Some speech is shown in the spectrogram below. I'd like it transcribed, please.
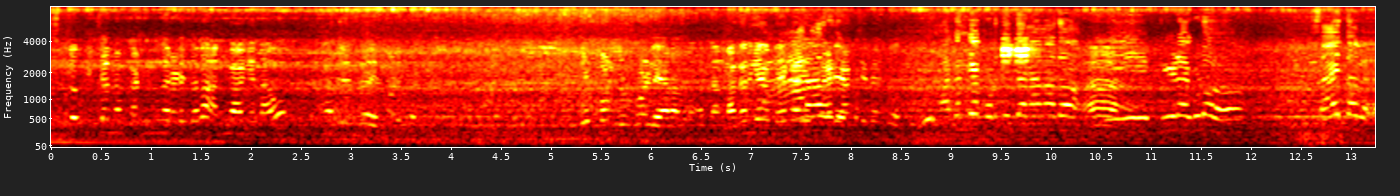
ಇಷ್ಟು ಪಿಕ್ಚರ್ ನಮ್ಮ ಕಣ್ಣಿಂದ ನಡೀತಲ್ಲ ಹಂಗಾಗಿ ನಾವು ಅದರಿಂದ ಇದು ಮಾಡಿದ್ವಿ ದುಡ್ಕೊಂಡು ದುಡ್ಕೊಳ್ಳಿ ಯಾರಾದ್ರೂ. ನನ್ನ ಮಗನಿಗೆ ಬೇಕಾದ ಗಾಡಿ ಇವ್ರ ಮಗನಿಗೆ ಕೊಡ್ತಿದ್ದೆ ನಾನು ಅದು. ಈ ಪೀಡೆಗಳು ಸಾಯ್ತವೆ.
